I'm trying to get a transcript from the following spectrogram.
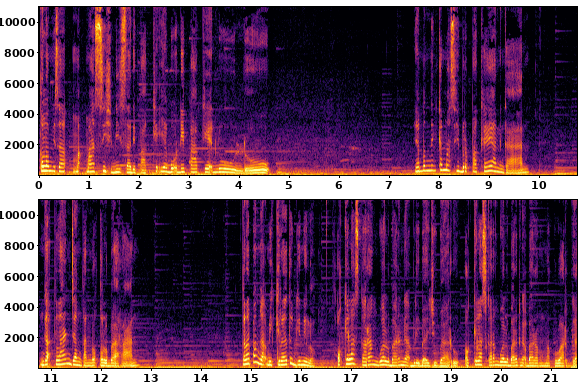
Kalau misal ma masih bisa dipakai ya bawa dipakai dulu. Yang penting kan masih berpakaian kan, nggak telanjang kan waktu lebaran. Kenapa nggak mikirnya tuh gini loh? Oke lah sekarang gue lebaran nggak beli baju baru. Oke lah sekarang gue lebaran nggak bareng sama keluarga.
